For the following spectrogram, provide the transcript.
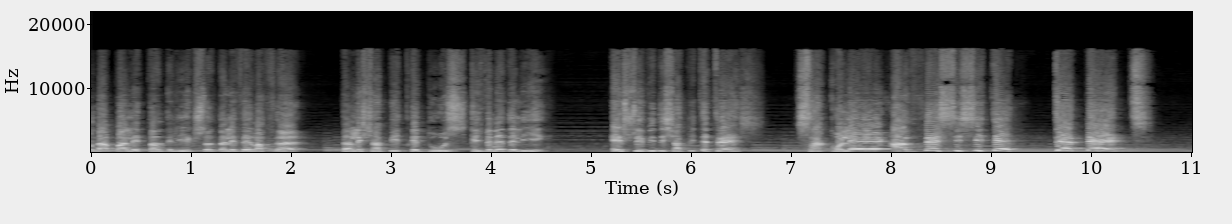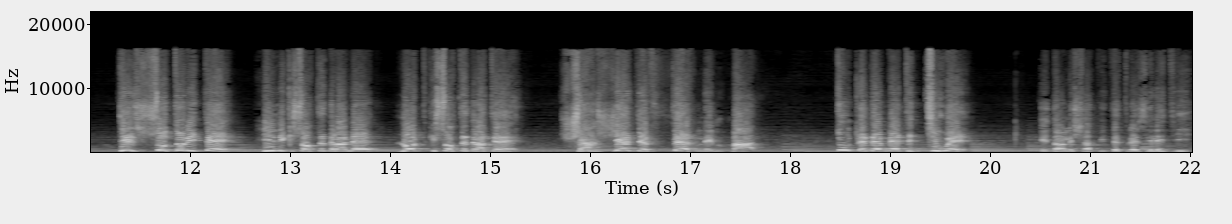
On n'a pas le temps de lire, je suis allé vers la fin. Dans le chapitre 12 que je venais de lire, et suivi du chapitre 13, sa colère avait suscité des bêtes, des autorités, l'une qui sortait de la mer, l'autre qui sortait de la terre, chargées de faire le mal. Toutes les bêtes tuées. Et dans le chapitre 13, il est dit,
